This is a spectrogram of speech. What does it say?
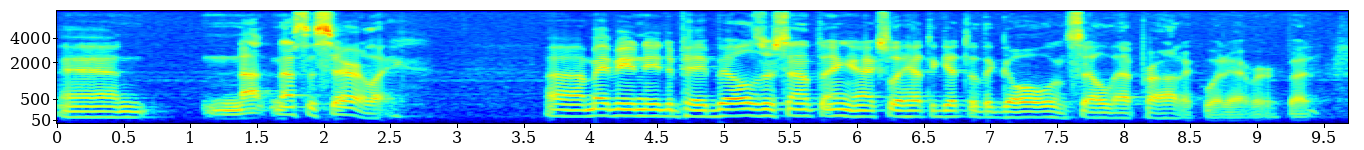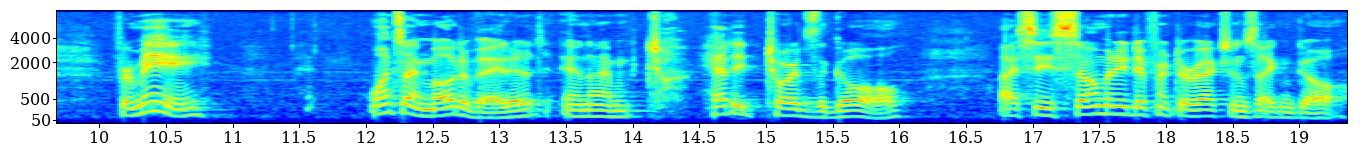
And not necessarily. Uh, maybe you need to pay bills or something. You actually have to get to the goal and sell that product, whatever. But for me, once I'm motivated and I'm headed towards the goal, I see so many different directions I can go.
